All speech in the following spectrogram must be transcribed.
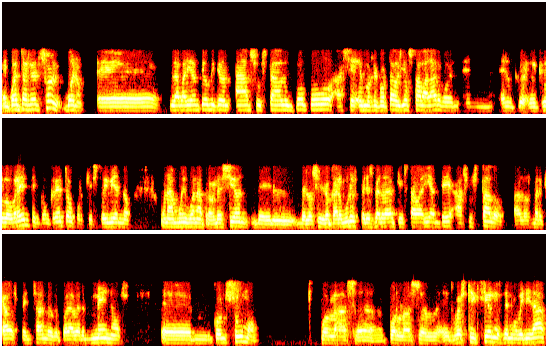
En cuanto a Repsol, bueno, eh, la variante Omicron ha asustado un poco, hemos recortado, yo estaba largo en, el, crudo Brent en concreto, porque estoy viendo una muy buena progresión de los hidrocarburos, pero es verdad que esta variante ha asustado a los mercados pensando que puede haber menos eh, consumo por las, eh, por las restricciones de movilidad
